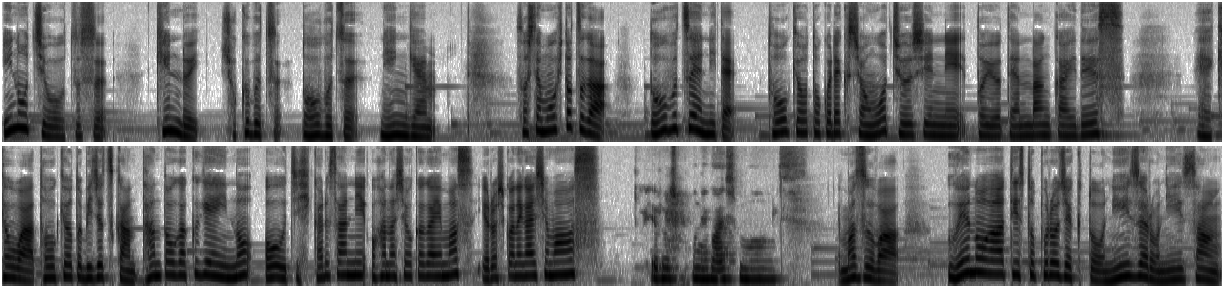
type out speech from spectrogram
命を映す菌類植物動物人間。そしてもう一つが動物園にて東京都コレクションを中心にという展覧会です。えー、今日は東京都美術館担当学芸員の大内光さんにお話を伺います。よろしくお願いします。よろしくお願いします。まずは上野アーティストプロジェクト2023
